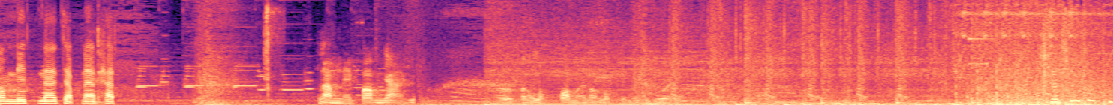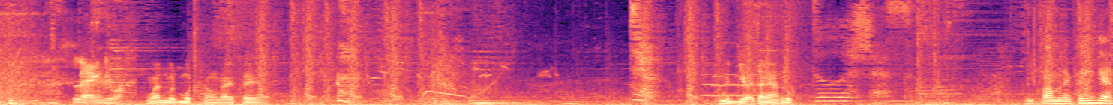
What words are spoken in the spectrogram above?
ความนิดน่าจับหน้าทัดลำไหนป้อมยากที่เออต้องหลบป้อมมันต้องหลบเป็นด้วย แรงดีว่ะวันมุดมุดๆของไรเตอร์มันเยอะจังอะลูกมีความอะไรเพื่อน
